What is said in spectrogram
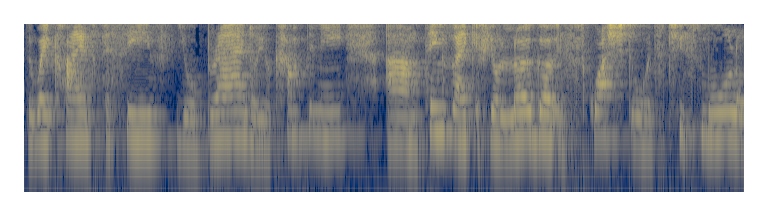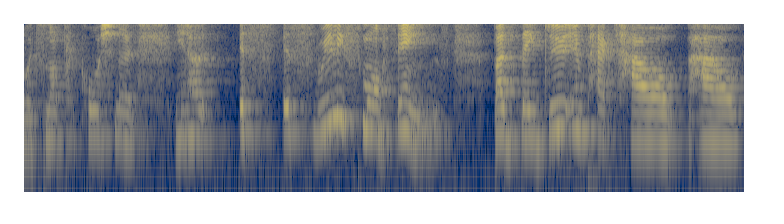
the way clients perceive your brand or your company. Um, things like if your logo is squashed or it's too small or it's not proportionate, you know, it's it's really small things, but they do impact how how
